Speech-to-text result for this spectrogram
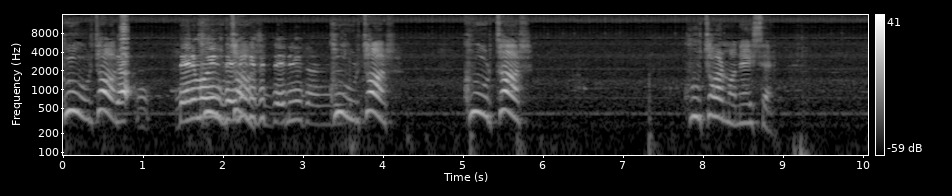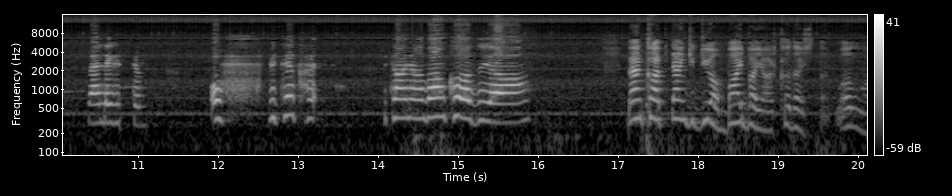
Kurtar. Ya benim oyun Kurtar. deli gibi deliye döndü. Kurtar. Kurtar. Kurtarma neyse. Ben de gittim. Of bir tek bir tane adam kaldı ya. Ben kalpten gidiyorum. Bay bay arkadaşlar. Valla.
